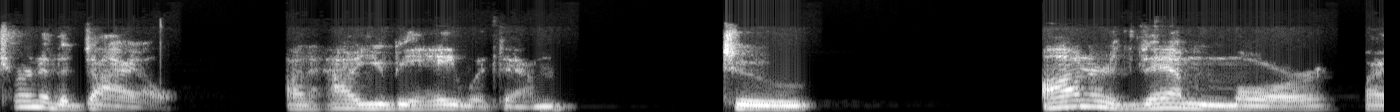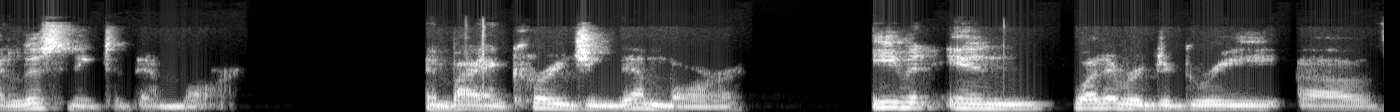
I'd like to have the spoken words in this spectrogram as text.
turn of the dial on how you behave with them to honor them more by listening to them more and by encouraging them more, even in whatever degree of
